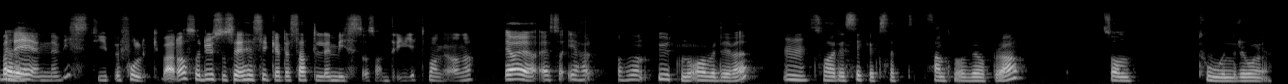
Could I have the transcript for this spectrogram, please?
Men det er en viss type folk bare. Altså, du som sikkert har sett Le Miss og sånn dritmange ganger. Ja, ja. Jeg, jeg har, altså, uten å overdrive, Mm. så har jeg sikkert sett Phantom of the Opera sånn 200 ganger.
